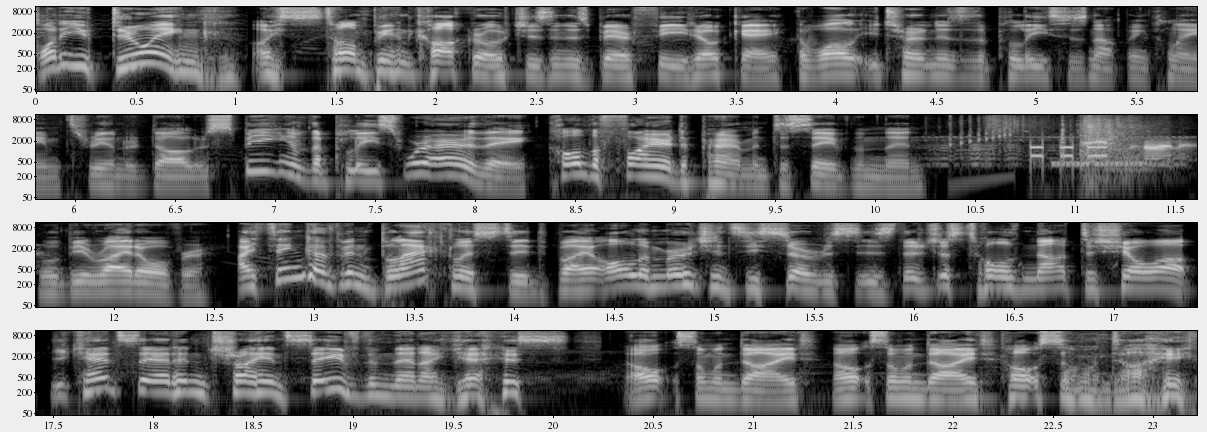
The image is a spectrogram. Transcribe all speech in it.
What are you doing? Oh, he's stomping on cockroaches in his bare feet. Okay. The wallet you turned into the police has not been claimed. $300. Speaking of the police, where are they? Call the fire department to save them then. We'll be right over. I think I've been blacklisted by all emergency services. They're just told not to show up. You can't say I didn't try and save them then, I guess. Oh, someone died. Oh, someone died. Oh, someone died.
